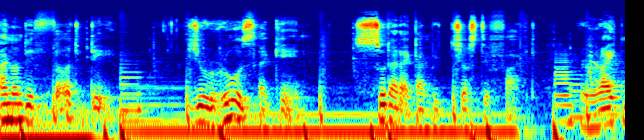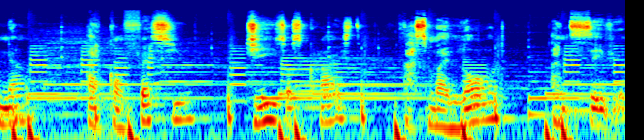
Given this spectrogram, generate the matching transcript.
And on the third day, you rose again so that I can be justified. Right now, I confess you, Jesus Christ, as my Lord and Savior.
